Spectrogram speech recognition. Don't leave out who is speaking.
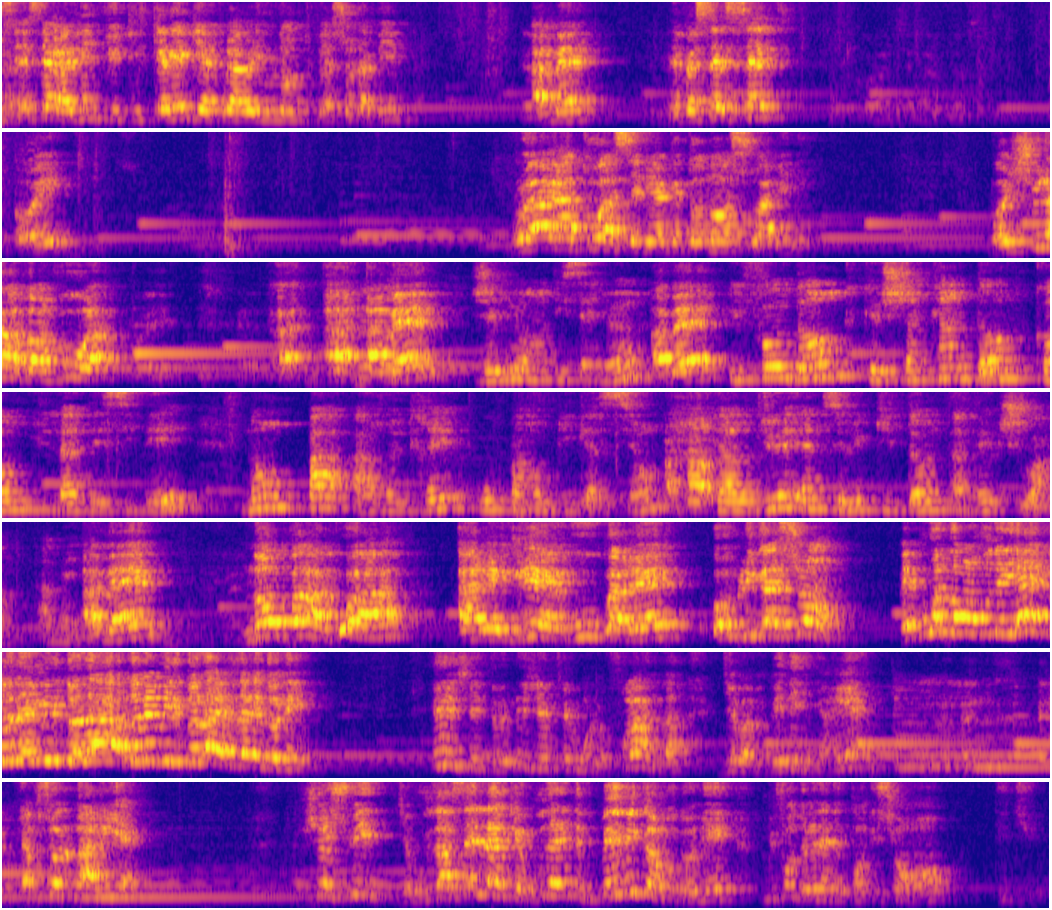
Speaker 1: Rapidement, ou c'est quelqu'un qui est prêt avec une autre version de la Bible. Amen. Le verset 7. Oui. Gloire à toi, Seigneur, que ton nom soit béni. Bon, je suis là avant vous, hein. Ah, ah, amen.
Speaker 2: Je lui ai dit, Seigneur,
Speaker 1: Amen.
Speaker 2: il faut donc que chacun donne comme il l'a décidé, non pas à regret ou par obligation,
Speaker 1: Ah,
Speaker 2: car Dieu aime celui qui donne avec joie. Amen.
Speaker 1: Amen. Non pas à quoi À regret ou par obligation. Mais pourquoi quand on vous dit, donnez 1000 dollars, donnez 1000 dollars et vous allez donner Et j'ai donné, j'ai fait mon offrande là, Dieu va me bénir, il n'y a rien. Il n'y a absolument rien. Je suis, je vous assure là que vous allez être béni quand vous donnez, mais il faut donner dans les conditions de Dieu.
